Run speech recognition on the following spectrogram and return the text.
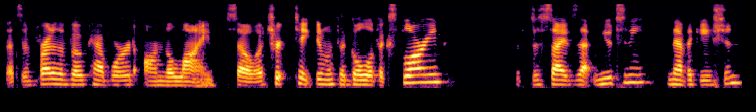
that's in front of the vocab word on the line. So a trip taken with the goal of exploring decides that mutiny, navigation,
